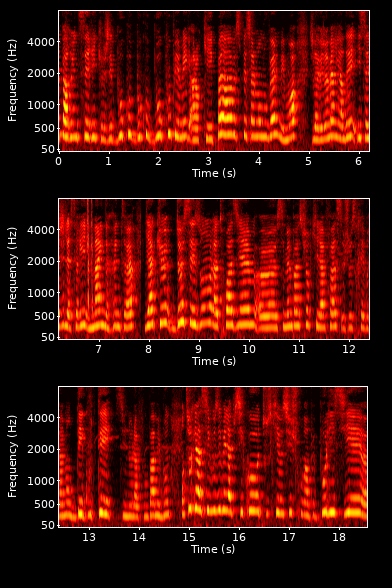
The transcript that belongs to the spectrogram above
par une série que j'ai beaucoup beaucoup beaucoup aimée, alors qui est pas spécialement nouvelle, mais moi je l'avais jamais regardée. Il s'agit de la série Mind Hunter. Il y a que deux saisons, la troisième, euh, c'est même pas sûr qu'ils la fassent. Je serais vraiment dégoûtée s'ils ne la font pas, mais bon. En tout cas, si vous aimez la psycho, tout ce qui est aussi, je trouve un peu policier, euh,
